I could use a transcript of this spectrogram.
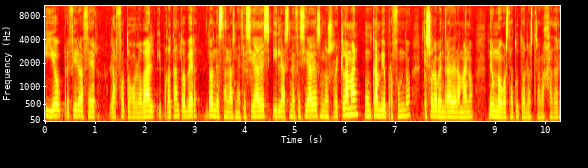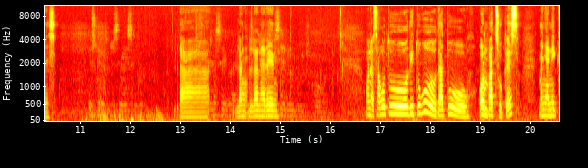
y yo prefiero hacer la foto global y por lo tanto ver dónde están las necesidades y las necesidades nos reclaman un cambio profundo que solo vendrá de la mano de un nuevo estatuto de los trabajadores. La, lanaren... Bueno, ezagutu ditugu datu on batzuk, ez? Baina nik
